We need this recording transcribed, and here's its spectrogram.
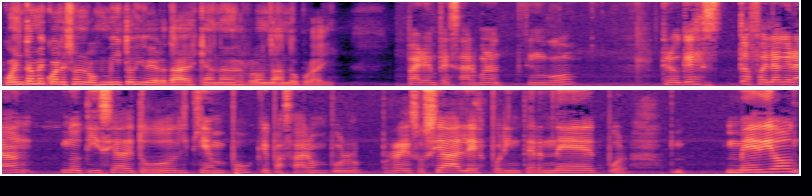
cuéntame cuáles son los mitos y verdades que andan rondando por ahí. Para empezar, bueno, tengo, creo que esta fue la gran noticia de todo el tiempo que pasaron por, redes sociales, por internet, por medio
